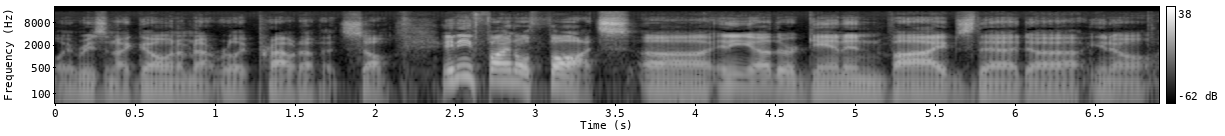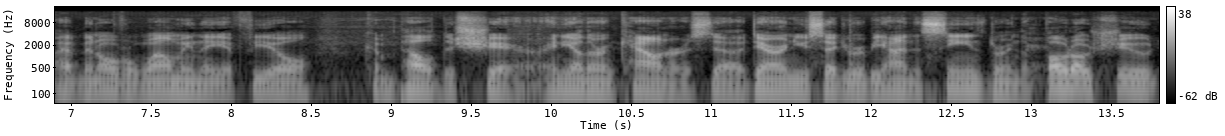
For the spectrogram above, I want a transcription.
only reason I go, and I'm not really proud of it. So, any final thoughts? Uh, any other Gannon vibes that uh, you know have been overwhelming that you feel compelled to share? Any other encounters? Uh, Darren, you said you were behind the scenes during the photo shoot.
